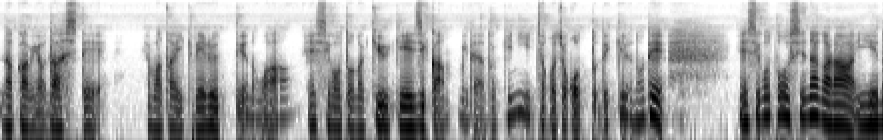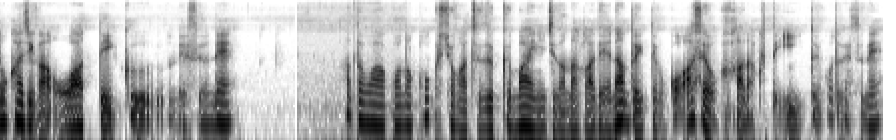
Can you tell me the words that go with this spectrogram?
中身を出して、また行けるっていうのは、仕事の休憩時間みたいな時にちょこちょこっとできるので、仕事をしながら家の家事が終わっていくんですよね。あとは、この酷暑が続く毎日の中で、何と言ってもこう汗をかかなくていいということですね。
